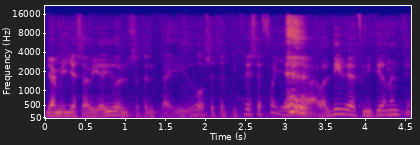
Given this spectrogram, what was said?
Ya Milla se había ido el 72, 73, se fue ya a Valdivia definitivamente.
